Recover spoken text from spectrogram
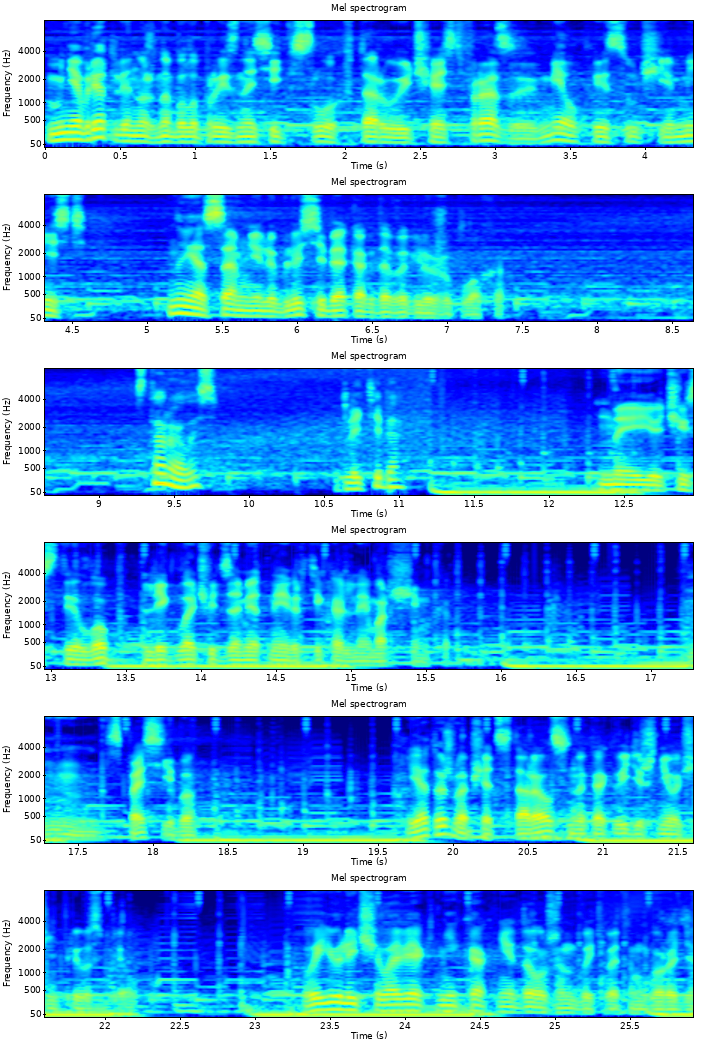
Мне вряд ли нужно было произносить вслух вторую часть фразы «мелкая сучья месть», но я сам не люблю себя, когда выгляжу плохо. «Старалась. Для тебя». На ее чистый лоб легла чуть заметная вертикальная морщинка. «М -м, «Спасибо. Я тоже вообще-то старался, но, как видишь, не очень преуспел. В июле человек никак не должен быть в этом городе.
